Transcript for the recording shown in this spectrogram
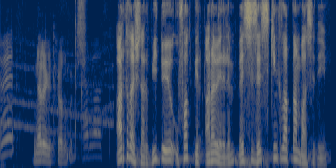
Evet. Nereye götürüyor bu biz? Var var. Arkadaşlar videoya ufak bir ara verelim ve size Skin Club'dan bahsedeyim.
